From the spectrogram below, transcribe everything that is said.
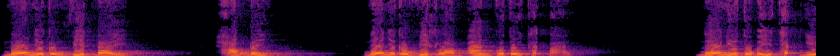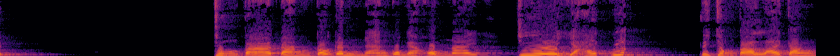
nếu như công việc này hỏng đi. Nếu như công việc làm ăn của tôi thất bại, nếu như tôi bị thất nghiệp, chúng ta đang có gánh nặng của ngày hôm nay chưa giải quyết, thì chúng ta lại cần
